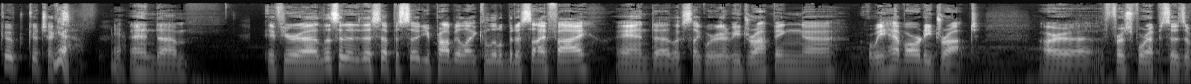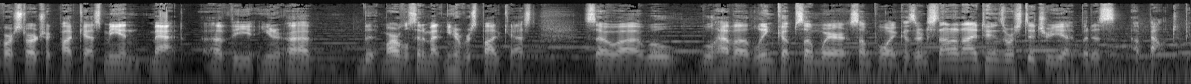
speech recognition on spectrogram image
Go go check Yeah. us out. Yeah. And um, if you're uh, listening to this episode, you probably like a little bit of sci-fi, and uh, looks like we're going to be dropping, uh, or we have already dropped our uh, first four episodes of our Star Trek podcast. Me and Matt of the uh, the Marvel Cinematic Universe podcast. So uh, we'll we'll have a link up somewhere at some point because it's not on iTunes or Stitcher yet, but it's about to be.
